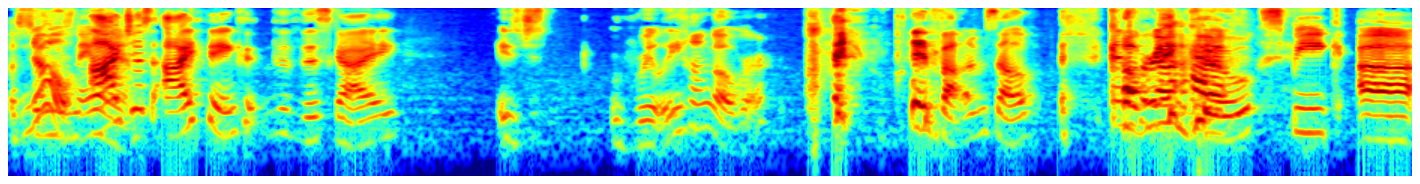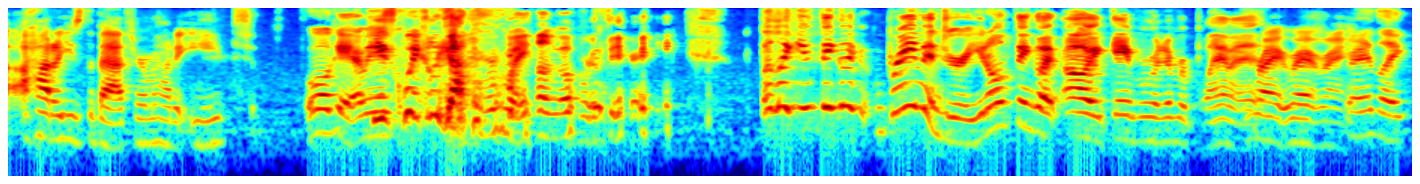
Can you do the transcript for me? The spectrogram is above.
assume he's no, an alien. I just I think that this guy is just really hungover and found himself And covered in forgot how goo. to speak, uh, how to use the bathroom, how to eat. Well, okay, I mean, He's- he's quickly got over my hungover theory. But like, you think like brain injury. You don't think like, oh, he came from a different planet, Right, right, right. Right? Like,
